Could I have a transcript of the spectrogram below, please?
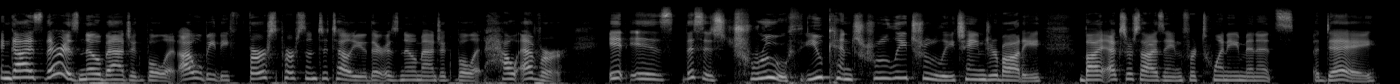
And guys, there is no magic bullet. I will be the first person to tell you there is no magic bullet. However, it is this is truth. You can truly truly change your body by exercising for 20 minutes a day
